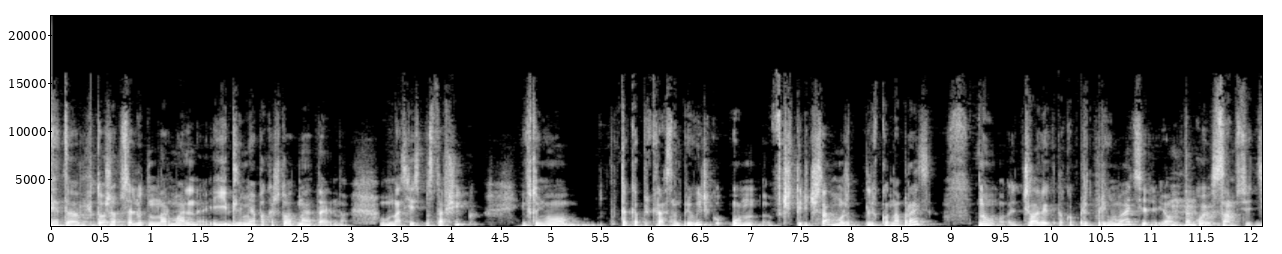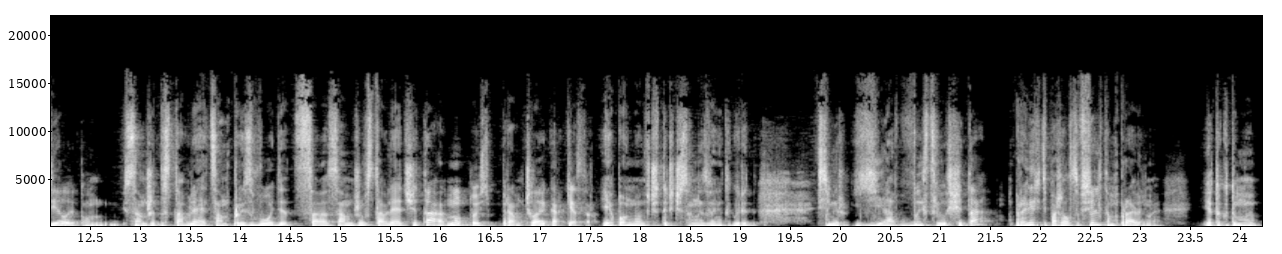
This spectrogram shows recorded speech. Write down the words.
Это тоже абсолютно нормально. И для меня пока что одна тайна. У нас есть поставщик, и вот у него такая прекрасная привычка, он в 4 часа может легко набрать. Ну, человек такой предприниматель, и он mm-hmm. такой сам все делает, он сам же доставляет, сам производит, сам же выставляет счета. Ну, то есть прям человек-оркестр. Я помню, он в 4 часа мне звонит и говорит, Семир, я выставил счета, проверьте, пожалуйста, все ли там правильно. Я такой думаю,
